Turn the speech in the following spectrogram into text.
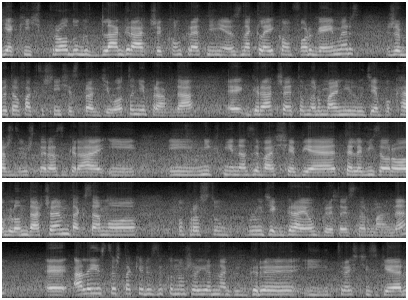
jakiś produkt dla graczy, konkretnie nie wiem, z naklejką for gamers, żeby to faktycznie się sprawdziło. To nieprawda. E, Gracze to normalni ludzie, bo każdy już teraz gra i, i nikt nie nazywa siebie telewizorooglądaczem. Tak samo po prostu ludzie grają w gry, to jest normalne. E, Ale jest też takie ryzyko, no, że jednak gry i treści z gier,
